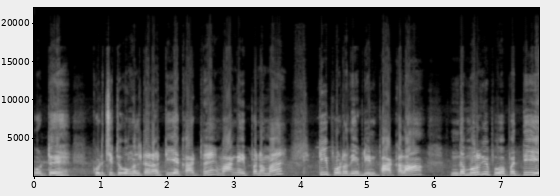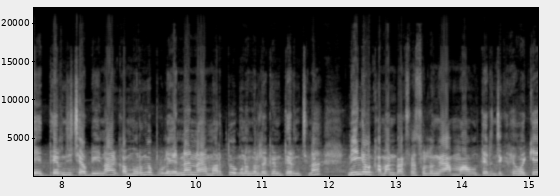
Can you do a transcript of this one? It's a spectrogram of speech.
போட்டு குடிச்சிட்டு உங்கள்கிட்ட நான் டீயை காட்டுறேன். வாங்க இப்போ நம்ம டீ போடுறது எப்படின்னு பார்க்கலாம். இந்த முருங்கைப்பூவை பற்றி தெரிஞ்சிச்சு அப்படின்னா க முருங்கைப்பூவில் என்னென்ன மருத்துவ குணங்கள் இருக்குதுன்னு தெரிஞ்சுன்னா நீங்களும் கமெண்ட் பாக்ஸில் சொல்லுங்கள் அம்மாவும் தெரிஞ்சுக்கிறேன். ஓகே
